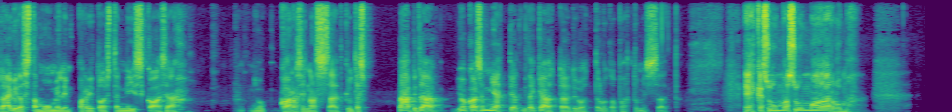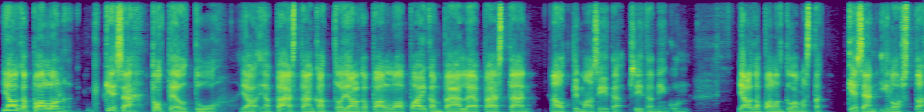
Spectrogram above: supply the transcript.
läikytellä sitä muumilimppari toisten niskaa siellä niin karsinassa. Että kyllä tässä vähän pitää jokaisen miettiä, että mitä käyttäytyy ottelutapahtumissa. Että. Ehkä summa summarum, jalkapallon kesä toteutuu ja, ja päästään katsoa jalkapalloa paikan päälle ja päästään nauttimaan siitä, siitä niin kuin jalkapallon tuomasta kesän ilosta,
